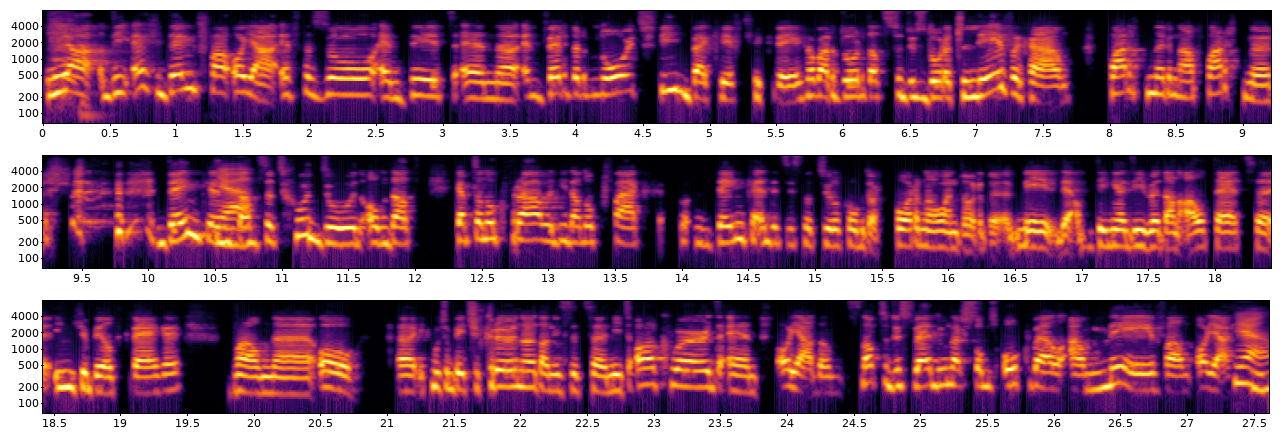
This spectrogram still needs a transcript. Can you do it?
Ja, die echt denkt van, oh ja, even zo en dit. En, eh, en verder nooit feedback heeft gekregen. Waardoor dat ze dus door het leven gaan partner na partner denken Ja. dat ze het goed doen. Omdat je hebt dan ook vrouwen die dan ook vaak denken, en dit is natuurlijk ook door porno en door de, dingen die we dan altijd eh, ingebeeld krijgen, van eh, oh, ik moet een beetje kreunen, dan is het niet awkward. En oh ja, dan snapte. Dus wij doen daar soms ook wel aan mee van, oh ja.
